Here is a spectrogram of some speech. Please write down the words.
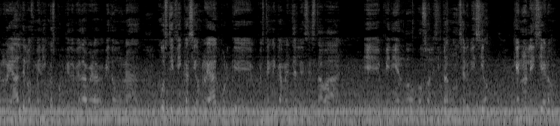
real de los médicos porque debió de haber habido una justificación real porque pues técnicamente les estaba eh, pidiendo o solicitando un servicio que no le hicieron.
